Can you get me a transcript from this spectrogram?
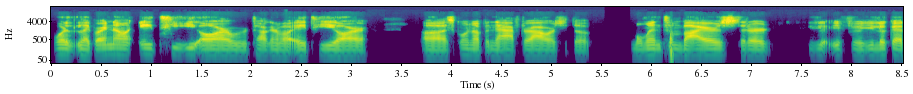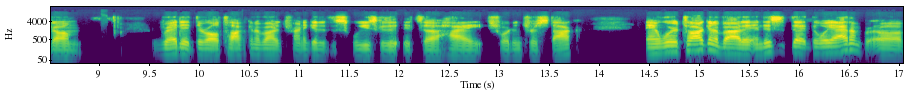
what like right now ATER, we were talking about ATER, uh, it's going up in the after hours with the momentum buyers that are if you look at um Reddit, they're all talking about it, trying to get it to squeeze because it's a high short interest stock. And we're talking about it, and this is the, the way Adam uh,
